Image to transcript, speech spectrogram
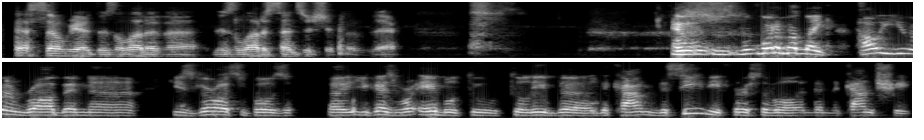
so weird. There's a lot of uh there's a lot of censorship over there. And what about like how you and Rob and uh, his girl, I suppose, uh, you guys were able to to leave the the count the city first of all, and then the country.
